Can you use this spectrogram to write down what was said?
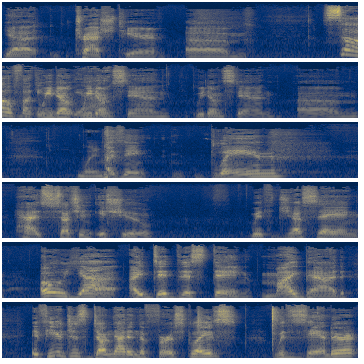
Yeah, trashed here. Um, So fucking. we don't we don't stand we don't stand. Um, Blaine. I think Blaine has such an issue with just saying, "Oh yeah, I did this thing. My bad." If he had just done that in the first place with Xander,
